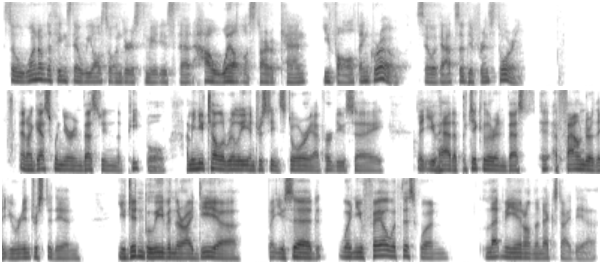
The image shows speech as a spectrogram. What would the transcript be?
So one of the things that we also underestimate is that how well a startup can evolve and grow. So that's a different story. And I guess when you're investing in the people, I mean, you tell a really interesting story. I've heard you say that you had a particular invest a founder that you were interested in. You didn't believe in their idea but you said when you fail with this one let me in on the next idea.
